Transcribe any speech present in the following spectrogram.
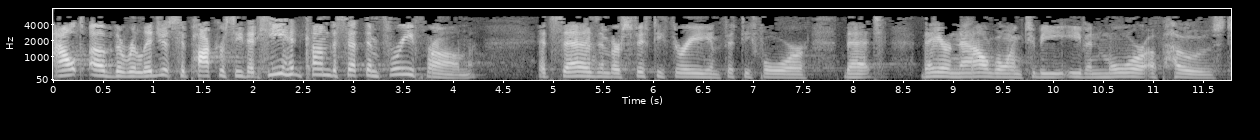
out of the religious hypocrisy that he had come to set them free from, it says in verse 53 and 54 that they are now going to be even more opposed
